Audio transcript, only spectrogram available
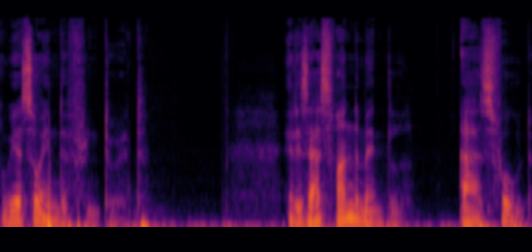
we are so indifferent to it. It is as fundamental as food.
